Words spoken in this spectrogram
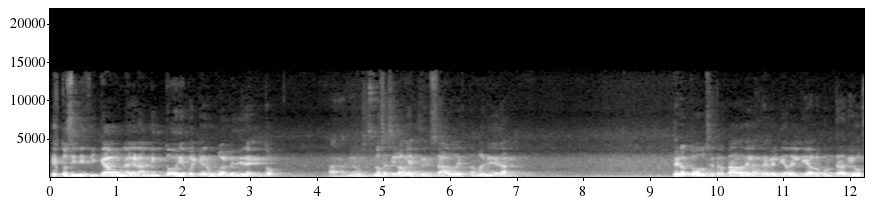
esto significaba una gran victoria porque era un golpe directo para Dios. No sé si lo habías pensado de esta manera, pero todo se trataba de la rebeldía del diablo contra Dios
